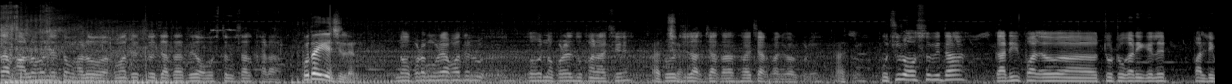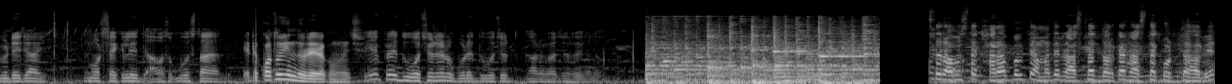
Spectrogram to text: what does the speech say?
ভালো হলে তো ভালো আমাদের তো যাতায়াতের অবস্থা বিশাল খারাপ। কোথায় গেছিলেন নপাড়া মোড়ে আমাদের নপাড়ার দোকান আছে। আচ্ছা। রোজ যাতায়াত হয় চার পাঁচবার করে। আচ্ছা। প্রচুর অসুবিধা গাড়ি টোটো গাড়ি গেলে পাল্টিমেটে যায় মোটর সাইকেলের অবস্থা। এটা কতদিন ধরে এরকম হয়েছে? এ প্রায় দু বছরের উপরে দু বছর আড়াই বছর হয়ে গেল। রাস্তার অবস্থা খারাপ বলতে আমাদের রাস্তার দরকার রাস্তা করতে হবে।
